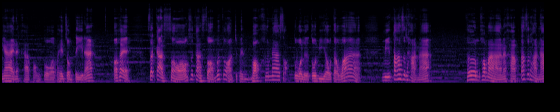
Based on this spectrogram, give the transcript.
าง่ายๆนะครับของตัวประเภทโจมตีนะโอเคสกัด 2 สกัด 2 เมื่อก่อนจะเป็นบล็อกข้างหน้า 2 ตัวหรือตัวเดียวแต่ว่า มีต้านสถานะเพิ่มเข้ามานะครับ ต้านสถานะ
